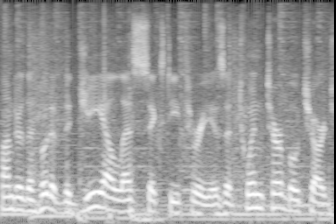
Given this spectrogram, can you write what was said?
Under the hood of the GLS 63 is a twin-turbocharged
